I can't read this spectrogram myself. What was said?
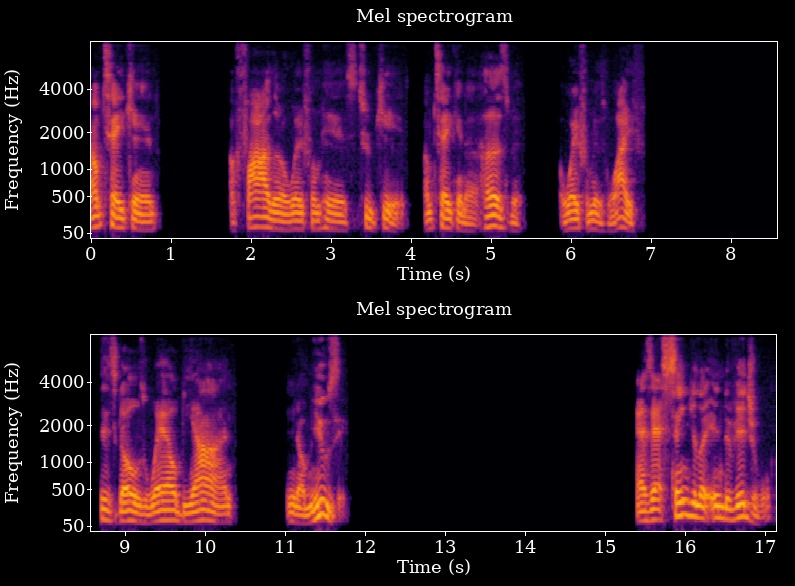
I'm taking a father away from his two kids. I'm taking a husband away from his wife. This goes well beyond, you know, music. As that singular individual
